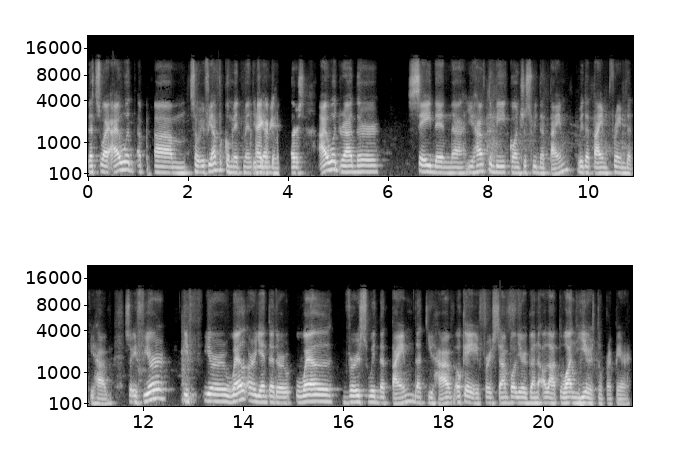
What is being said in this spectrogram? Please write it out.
that's why i would uh, um so if you have a commitment if I you have agree. the mentors i would rather say then uh, you have to be conscious with the time with the time frame that you have so if you're if you're well oriented or well versed with the time that you have okay if for example you're gonna allot one year to prepare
